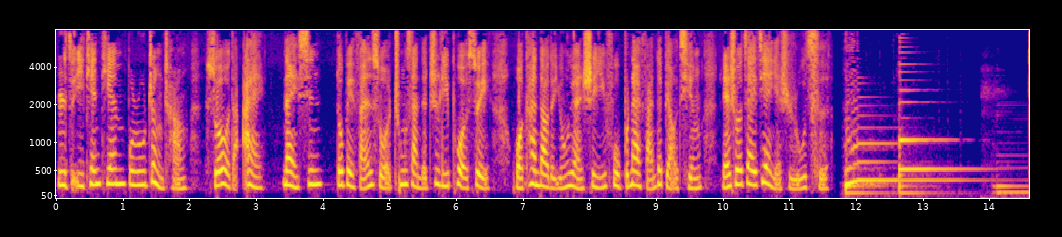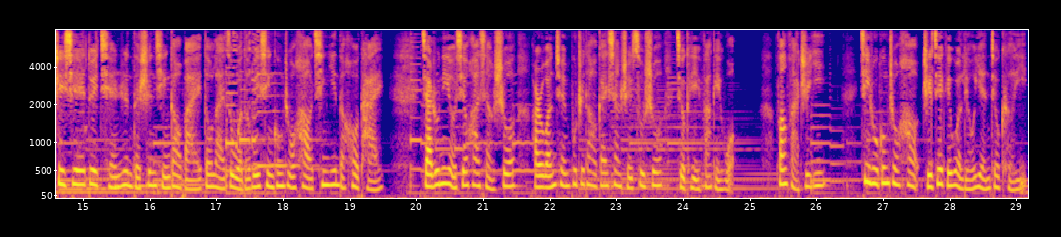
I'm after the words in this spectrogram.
日子一天天步入正常，所有的爱耐心都被繁琐冲散得支离破碎。我看到的永远是一副不耐烦的表情，连说再见也是如此。这些对前任的深情告白都来自我的微信公众号“清音”的后台。假如你有些话想说，而完全不知道该向谁诉说，就可以发给我。方法之一，进入公众号直接给我留言就可以。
